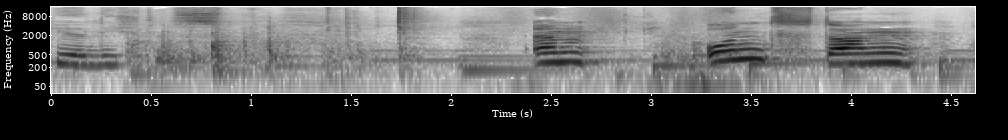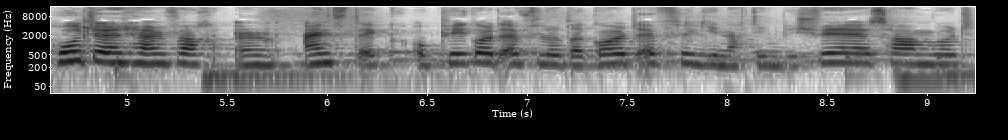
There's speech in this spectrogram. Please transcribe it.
Hier liegt es. Ähm, und dann holt ihr euch einfach ähm, ein Stack OP-Goldäpfel oder Goldäpfel, je nachdem wie schwer ihr es haben wollt.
